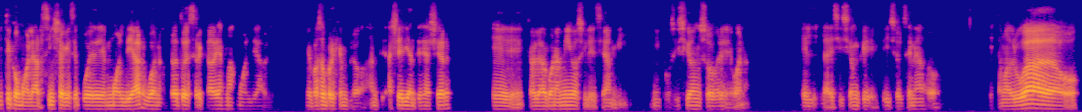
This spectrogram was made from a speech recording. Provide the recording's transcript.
viste como la arcilla que se puede moldear, bueno, trato de ser cada vez más moldeable. Me pasó, por ejemplo, ayer y antes de ayer, eh, que hablaba con amigos y le decía mi, mi posición sobre, bueno, la decisión que, hizo el Senado esta madrugada o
